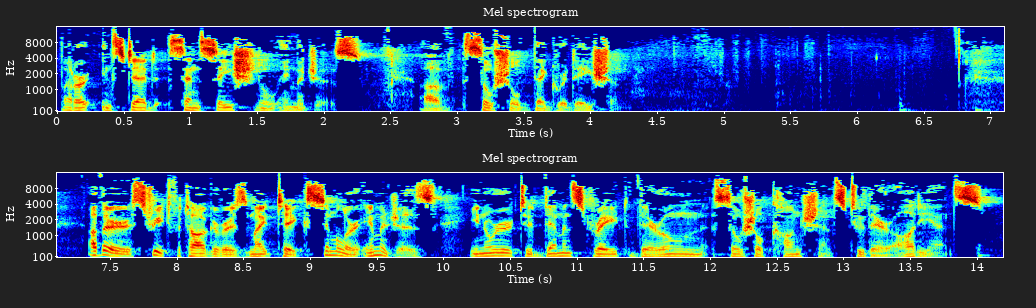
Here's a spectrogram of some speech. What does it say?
but are instead sensational images of social degradation. Other street photographers might take similar images in order to demonstrate their own social conscience to their audience.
